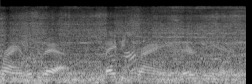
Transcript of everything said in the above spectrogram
train. Look at that. Baby train. There's the end.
